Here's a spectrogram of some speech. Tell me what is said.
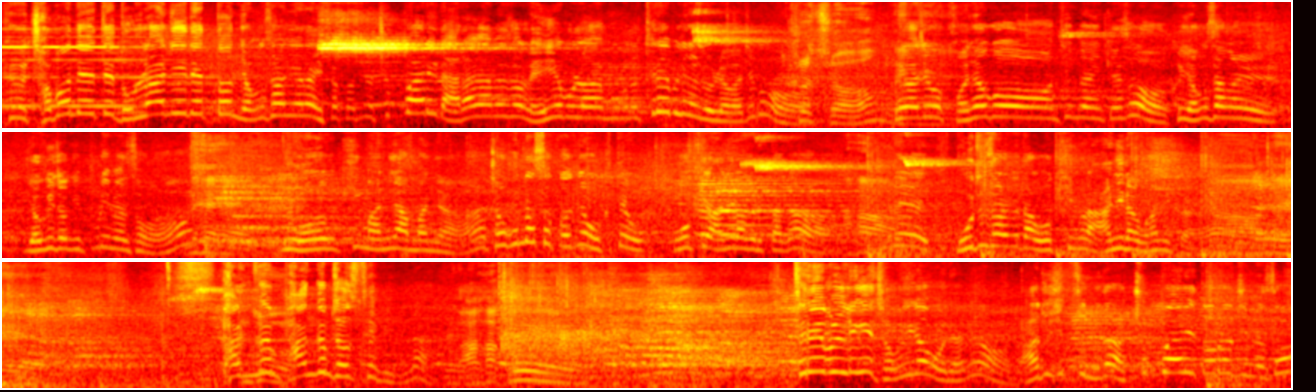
그 저번 대회 때 논란이 됐던 영상이 하나 있었거든요. 축발이 날아가면서 레이업 올라가는 부분을 트래블링을 돌려가지고. 그렇죠. 그래가지고 권혁원 팀장님께서 그 영상을 여기저기 뿌리면서 네. 이 워킹 맞냐 안 맞냐 저 혼났었거든요 그때 워킹 아니라 그랬다가 아하. 근데 모든 사람이 다 워킹을 아니라고 하니까 아, 네. 방금 좀- 방금 저 스텝입니다 아하. 네. 트래블 정의가 뭐냐면 아주 쉽습니다 축발이 떨어지면서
